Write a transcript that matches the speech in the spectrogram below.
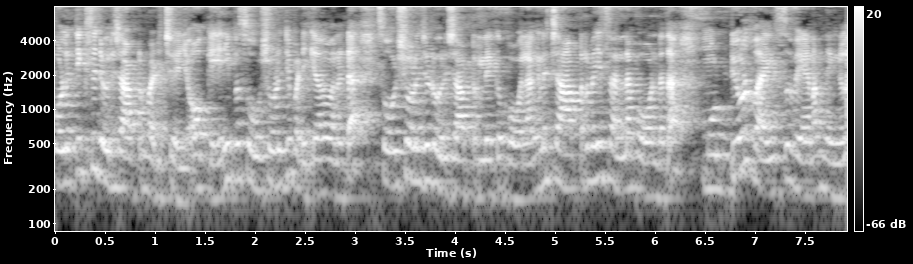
പൊളിറ്റിക്സിന്റെ ഒരു ചാപ്റ്റർ പഠിച്ചു കഴിഞ്ഞു. ഓക്കെ ഇനിയിപ്പോൾ സോഷ്യോളജി പഠിക്കാന്ന് പറഞ്ഞിട്ട് സോഷ്യോളജിയുടെ ഒരു ചാപ്റ്ററിലേക്ക് പോകല അങ്ങനെ ചാപ്റ്റർ വൈസ് അല്ല പോകേണ്ടത്. മൊഡ്യൂൾ വൈസ് വേണം നിങ്ങൾ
